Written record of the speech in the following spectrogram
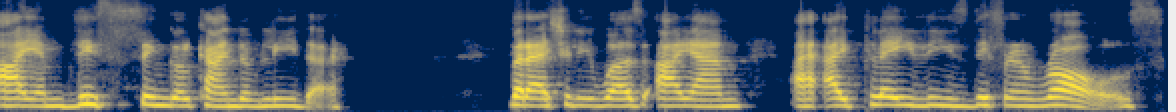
I am this single kind of leader. But actually, was I am, I, I play these different roles.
